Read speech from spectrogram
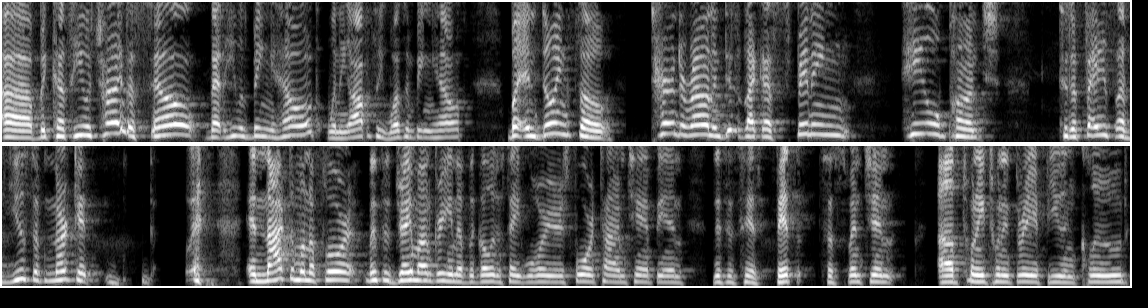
uh, because he was trying to sell that he was being held when he obviously wasn't being held. But in doing so, turned around and did like a spinning heel punch to the face of Jusuf Nurkic and knocked him on the floor. This is Draymond Green of the Golden State Warriors, four time champion. This is his fifth suspension of 2023, if you include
